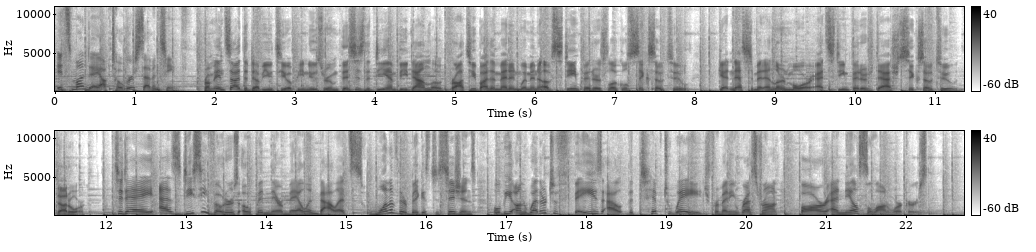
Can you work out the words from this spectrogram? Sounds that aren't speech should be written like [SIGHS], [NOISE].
It's Monday, October 17th. From inside the WTOP newsroom, this is the DMV Download, brought to you by the men and women of Steamfitters Local 602. Get an estimate and learn more at steamfitters-602.org. Today, as DC voters open their mail in ballots, one of their biggest decisions will be on whether to phase out the tipped wage for many restaurant, bar, and nail salon workers.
